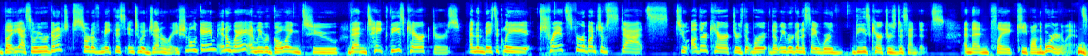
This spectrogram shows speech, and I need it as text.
But yeah, so we were going to sort of make this into a generational game in a way and we were going to then take these characters and then basically transfer a bunch of stats to other characters that were that we were going to say were these characters descendants and then play keep on the borderlands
